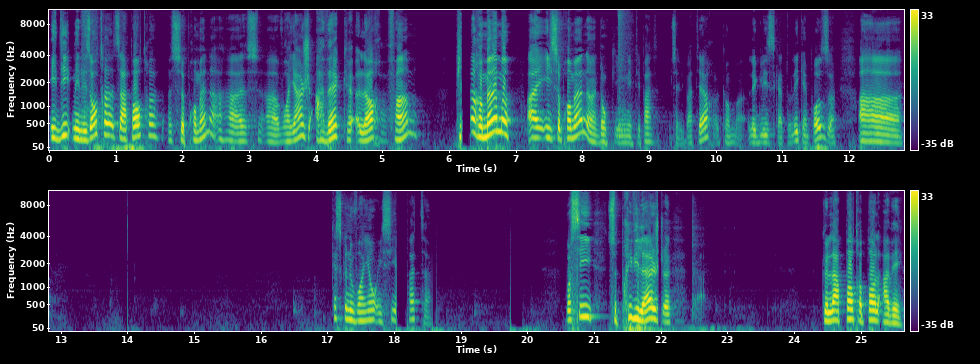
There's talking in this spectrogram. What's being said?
Il dit, mais les autres apôtres se promènent, un voyage avec leurs femmes. Pierre même, euh, il se promène, donc il n'était pas célibataire comme l'Église catholique impose. Qu'est-ce que nous voyons ici en fait? Voici ce privilège que l'apôtre Paul avait.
